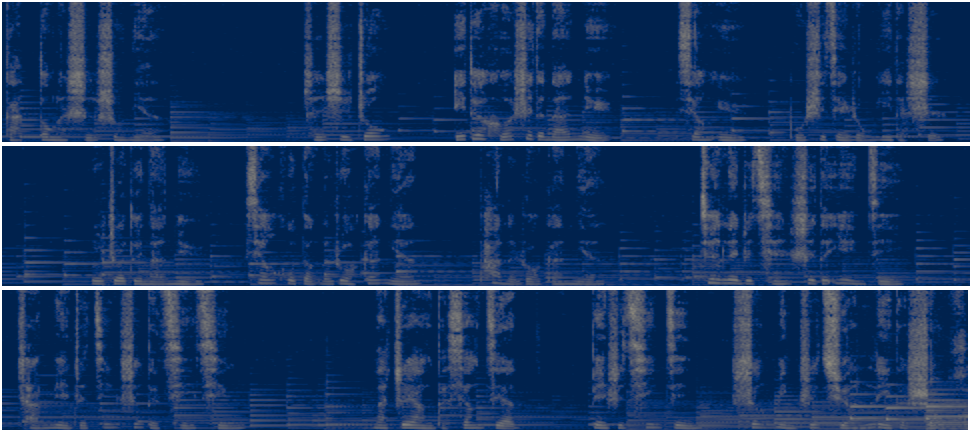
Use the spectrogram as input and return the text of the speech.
感动了十数年。尘世中，一对合适的男女相遇，不是件容易的事。若这对男女相互等了若干年，盼了若干年，眷恋着前世的印记。缠绵着今生的奇情，那这样的相见，便是倾尽生命之全力的守候。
